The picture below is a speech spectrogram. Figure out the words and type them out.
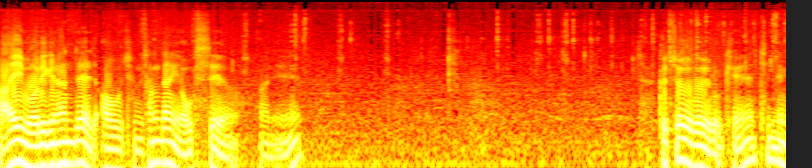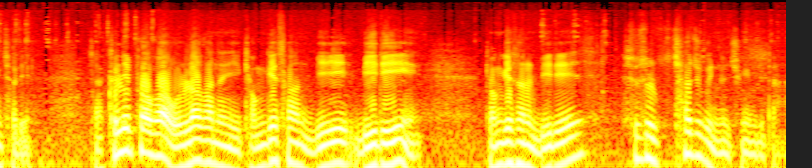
아이 머리긴 한데, 어우, 지금 상당히 억세요. 많이. 자, 끝쪽으로 이렇게 틴닝 처리. 자, 클리퍼가 올라가는 이 경계선 미, 미리, 경계선을 미리 수술 쳐주고 있는 중입니다.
